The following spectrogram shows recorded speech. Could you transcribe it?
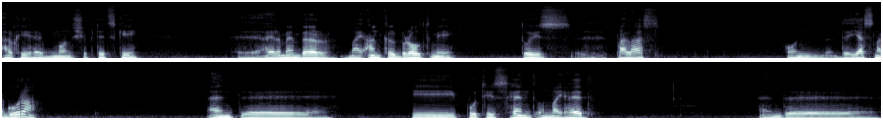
Archihegmon Sheptytsky. Uh, I remember my uncle brought me to his uh, palace on the Yasna Gura and uh, he put his hand on my head and uh,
